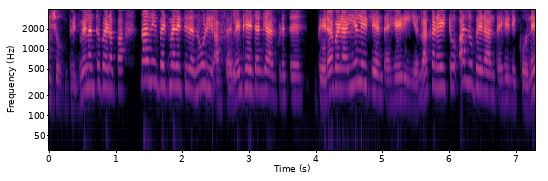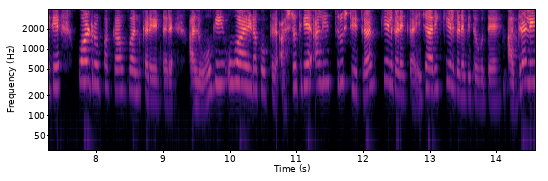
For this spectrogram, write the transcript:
ಅಶೋ ಬೆಡ್ ಮೇಲೆ ಅಂತೂ ಬೇಡಪ್ಪ. ನಾನು ಈ ಬೆಡ್ ಮೇಲೆ ಇಟ್ಟಿರೋ ನೋಡಿ ಆ ಸೈಲೆಂಟ್ ಹೇಳ್ದಂಗೆ ಆಗ್ಬಿಡುತ್ತೆ. ಬೇಡ ಬೇಡ, ಎಲ್ಲಿ ಇಡ್ಲಿ ಅಂತ ಹೇಳಿ ಎಲ್ಲಾ ಕಡೆ ಇಟ್ಟು, ಅಲ್ಲೂ ಬೇಡ ಅಂತ ಹೇಳಿ ಕೊನೆಗೆ ವಾರ್ಡ್ರೂ ಪಕ್ಕ ಒಂದ್ ಕಡೆ ಇಡ್ತಾರೆ. ಅಲ್ಲಿ ಹೋಗಿ ಹೂವ ಇಡಕ್ ಹೋಗ್ತಾರೆ. ಅಷ್ಟೊತ್ತಿಗೆ ಅಲ್ಲಿ ದೃಷ್ಟಿ ಟ್ರಕ್ ಕೆಳಗಡೆ ಕೈ ಜಾರಿ, ಕೆಳಗಡೆ ಬಿದ್ದೋಗುತ್ತೆ. ಅದ್ರಲ್ಲಿ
